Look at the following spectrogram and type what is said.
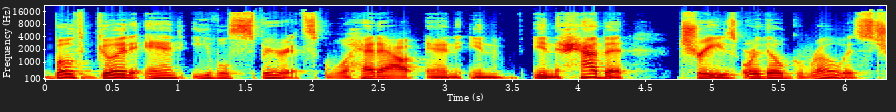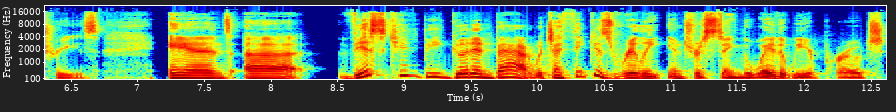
both good and evil spirits will head out and in, inhabit trees or they'll grow as trees. And uh, this can be good and bad, which I think is really interesting the way that we approach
